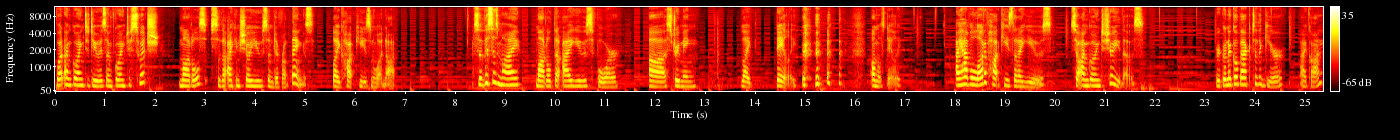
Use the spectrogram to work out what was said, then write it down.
what I'm going to do is I'm going to switch models so that I can show you some different things, like hotkeys and whatnot. So this is my model that I use for uh, streaming like daily, almost daily. I have a lot of hotkeys that I use, so I'm going to show you those. We're going to go back to the gear icon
